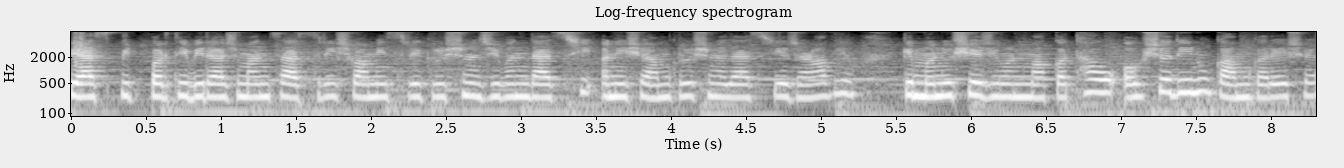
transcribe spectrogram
વ્યાસપીઠ પરથી બિરાજમાન શાસ્ત્રી સ્વામી શ્રી કૃષ્ણ જીવનદાસજી અને શ્યામકૃષ્ણદાસજીએ જણાવ્યું કે મનુષ્ય જીવનમાં કથાઓ ઔષધિનું કામ કરે છે.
